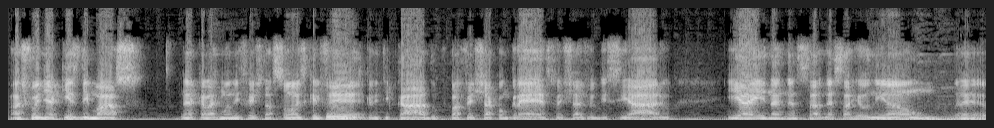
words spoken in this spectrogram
acho que foi dia 15 de março, né, aquelas manifestações que ele foi Sim. muito criticado para fechar Congresso, fechar Judiciário. E aí, né, nessa, nessa reunião, é,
